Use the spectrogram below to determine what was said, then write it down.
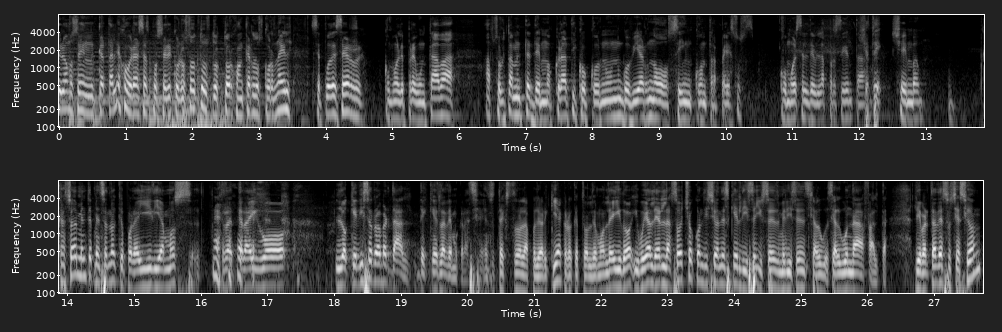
Continuamos en Catalejo, gracias por ser con nosotros. Doctor Juan Carlos Cornell, ¿se puede ser, como le preguntaba, absolutamente democrático con un gobierno sin contrapesos, como es el de la presidenta Sheinbaum? casualmente pensando que por ahí, digamos, traigo lo que dice Robert Dahl de qué es la democracia. En su texto La poliarquía, creo que todos lo hemos leído, y voy a leer las ocho condiciones que él dice y ustedes me dicen si alguna falta. Libertad de asociación,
